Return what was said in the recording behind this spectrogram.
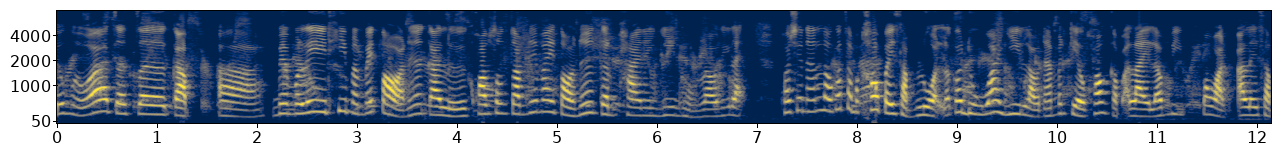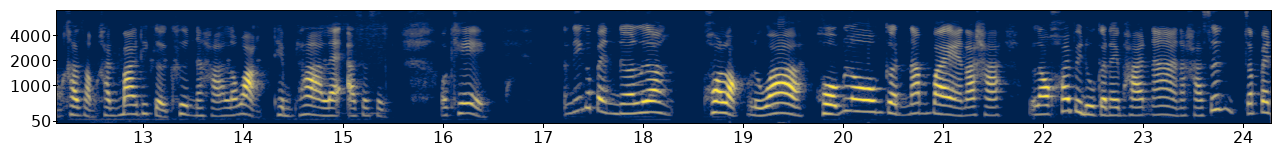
ดูเหมือน memories ว่า from จะ Cisco's เจอกับ servers. อ่า For เมมโมรี now, ที่มัน we ไม่ think ต่อ we'll เนื่องกัน หรือ experience ความทรงจำที่ไม่ต่อเนื่องเกินภายในยีนของเรานี่แหละ เพราะฉะนั้นเราก็จะมาเข้าไปสำรวจ แล้วก็ดูว่ายีนเหล่านั้นมันเกี่ยวข้องกับอะไร แล้วมีประวัติอะไรสำคัญสำคัญบ้างที่เกิดขึ้นนะคะ ระหว่างเทมพลาและแอสซัสซินโอเค อันนี้ก็เป็นเนื้อเรื่อง พอลอกหรือว่าโหมโลงเกิดนำไปนะคะ เราค่อยไปดูกันในพาร์ทหน้านะคะ ซึ่งจะเป็น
